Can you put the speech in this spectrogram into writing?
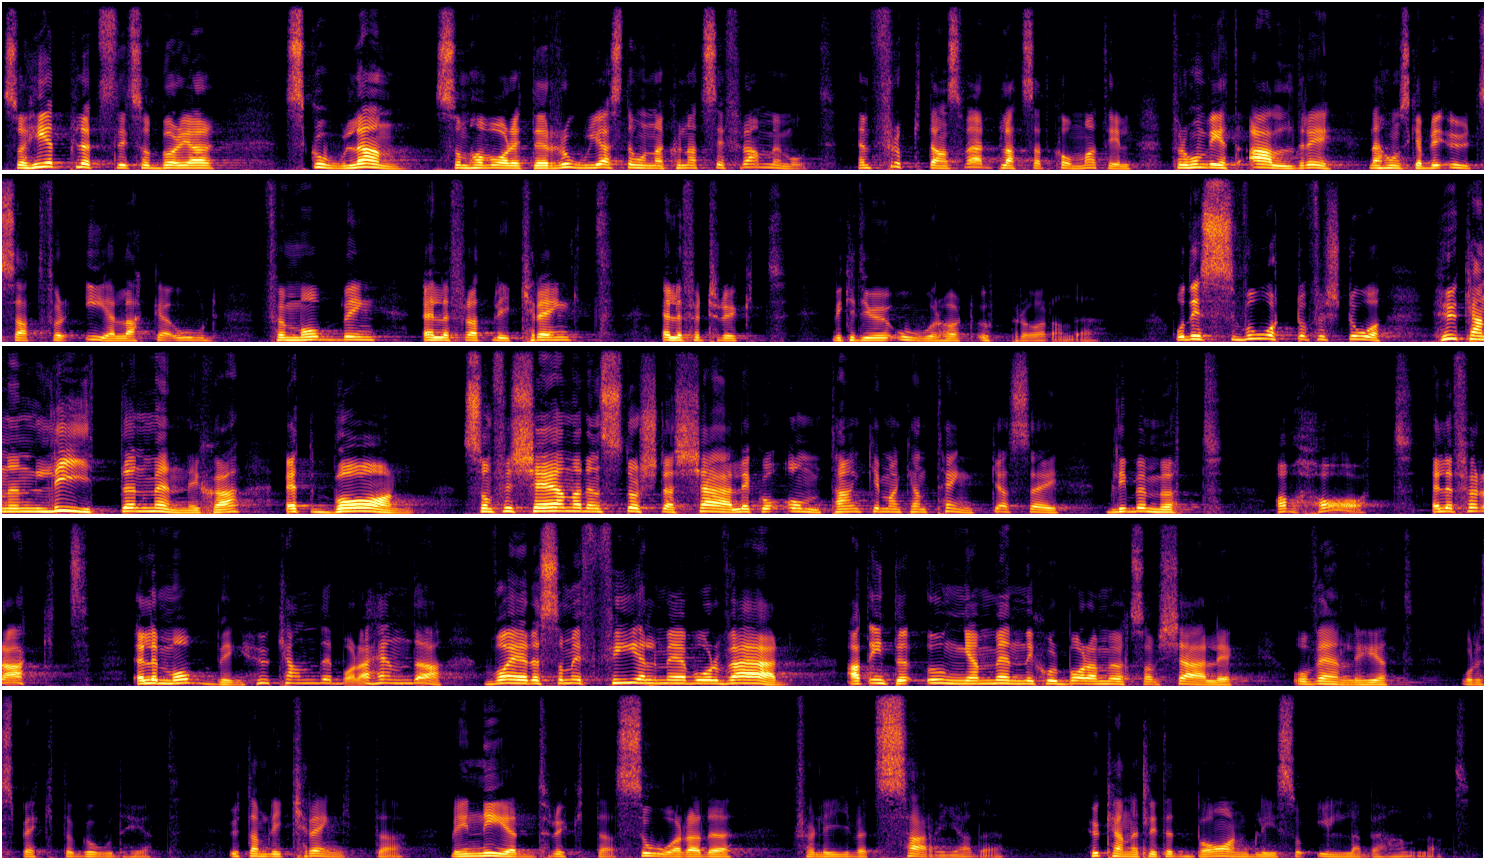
Så helt plötsligt så börjar skolan, som har varit det roligaste hon har kunnat se fram emot, en fruktansvärd plats att komma till, för hon vet aldrig när hon ska bli utsatt för elaka ord, för mobbing eller för att bli kränkt eller förtryckt, vilket ju är oerhört upprörande. Och det är svårt att förstå, hur kan en liten människa, ett barn, som förtjänar den största kärlek och omtanke man kan tänka sig, bli bemött av hat eller förakt eller mobbing. Hur kan det bara hända? Vad är det som är fel med vår värld? Att inte unga människor bara möts av kärlek och vänlighet och respekt och godhet, utan blir kränkta, blir nedtryckta, sårade för livet, sargade. Hur kan ett litet barn bli så illa behandlat?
